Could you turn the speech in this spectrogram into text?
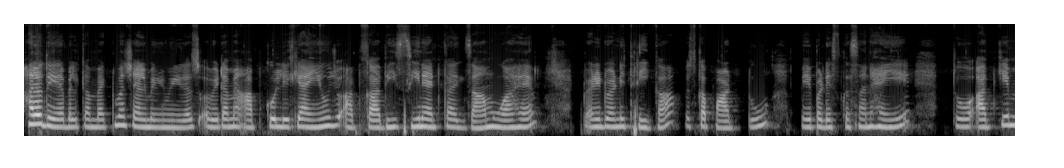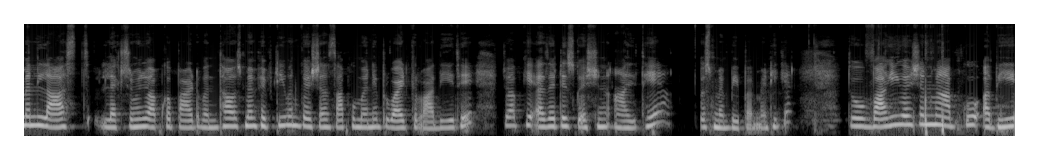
Hello there welcome back to my channel मेरी मीरस और बेटा मैं आपको लेके आई हूँ जो आपका अभी सी नेट का एग्ज़ाम हुआ है 2023 का। उसका पार्ट टू पेपर डिस्कशन है ये। तो आपके मैंने लास्ट लेक्चर में जो आपका पार्ट वन था, उसमें फिफ्टी वन क्वेश्चन आपको मैंने प्रोवाइड करवा दिए थे, जो आपके एज एट इज़ क्वेश्चन आए थे उसमें पेपर में, ठीक है? तो बाकी क्वेश्चन मैं आपको अभी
